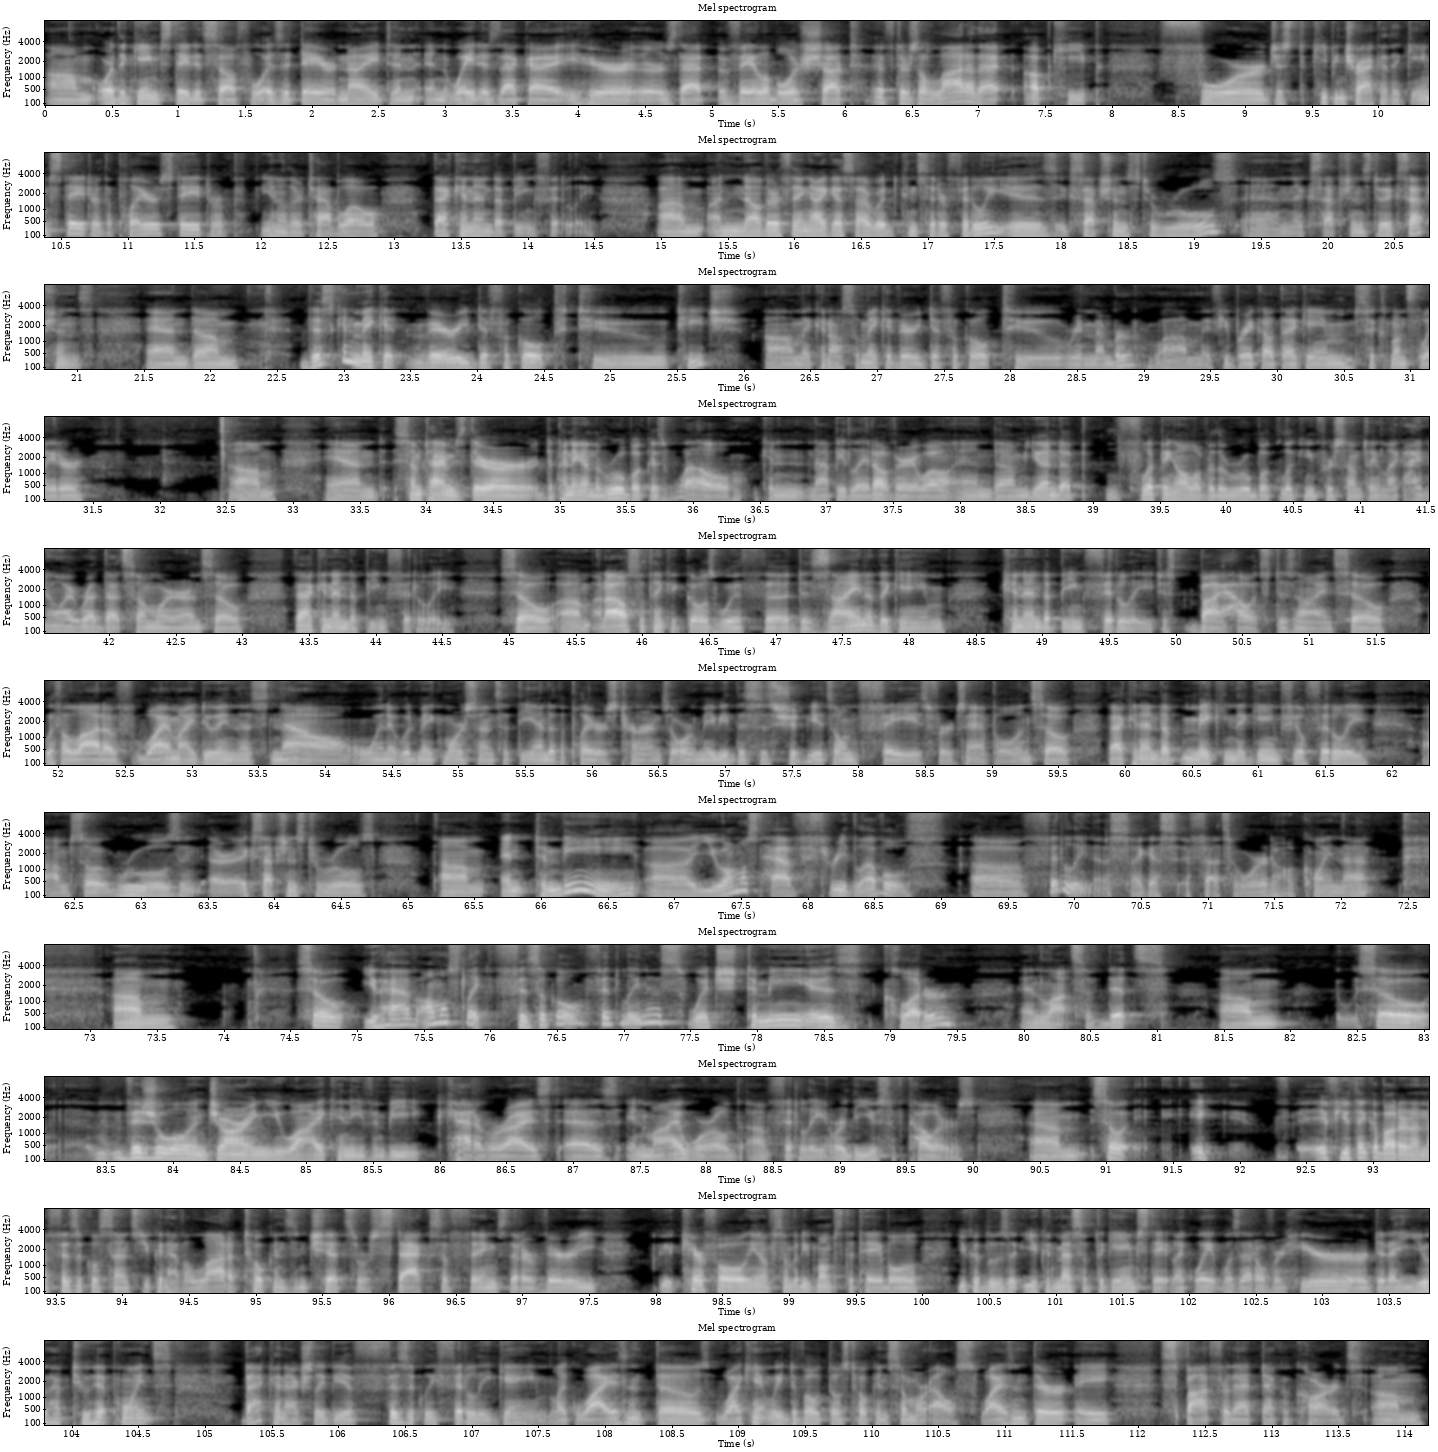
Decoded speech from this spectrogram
um, or the game state itself. Is it day or night? And, and wait, is that guy here or is that available or shut? If there's a lot of that upkeep for just keeping track of the game state or the player state or you know their tableau, that can end up being fiddly. Um, another thing I guess I would consider fiddly is exceptions to rules and exceptions to exceptions. And um, this can make it very difficult to teach. Um, it can also make it very difficult to remember um, if you break out that game six months later. Um, and sometimes there are, depending on the rule book as well, can not be laid out very well. And um, you end up flipping all over the rule book looking for something like, I know I read that somewhere. And so that can end up being fiddly. So, um, and I also think it goes with the design of the game can end up being fiddly just by how it's designed. So, with a lot of why am I doing this now when it would make more sense at the end of the player's turns, or maybe this is, should be its own phase, for example. And so that can end up making the game feel fiddly. Um, so, rules and or exceptions to rules. Um, and to me, uh, you almost have three levels of fiddliness, I guess, if that's a word, I'll coin that. Um, so you have almost like physical fiddliness, which to me is clutter. and lots of bits. Um, so visual and jarring UI can even be categorized as, in my world, uh, fiddly or the use of colors. Um, so it, if you think about it on a physical sense, you can have a lot of tokens and chits or stacks of things that are very careful. You know, if somebody bumps the table, you could lose it. You could mess up the game state. Like, wait, was that over here, or did I? You have two hit points. That can actually be a physically fiddly game. Like, why isn't those? Why can't we devote those tokens somewhere else? Why isn't there a spot for that deck of cards? Um,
